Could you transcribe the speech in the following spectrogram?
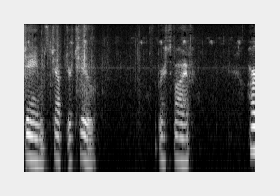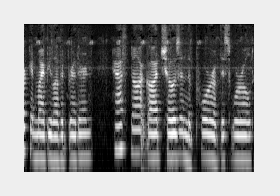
James chapter 2, verse 5. Hearken, my beloved brethren, hath not God chosen the poor of this world,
